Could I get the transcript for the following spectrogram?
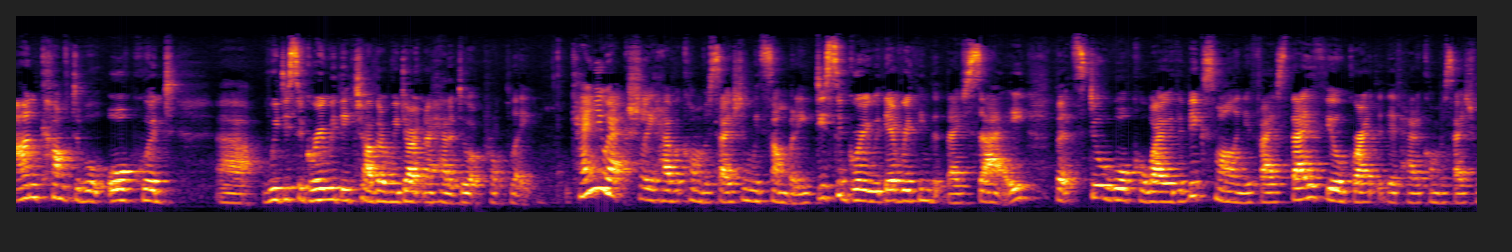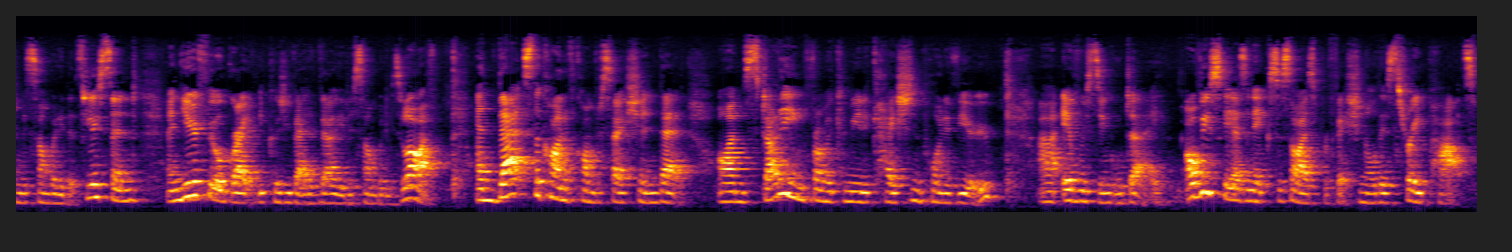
uncomfortable, awkward, uh, we disagree with each other and we don't know how to do it properly. Can you actually have a conversation with somebody, disagree with everything that they say, but still walk away with a big smile on your face? They feel great that they've had a conversation with somebody that's listened, and you feel great because you've added value to somebody's life. And that's the kind of conversation that I'm studying from a communication point of view uh, every single day. Obviously, as an exercise professional, there's three parts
